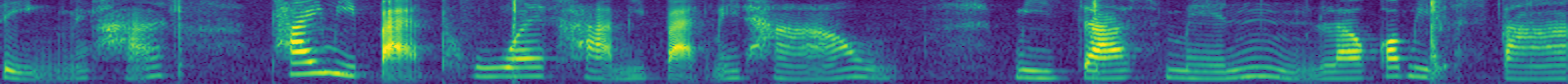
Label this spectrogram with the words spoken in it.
สิงห์นะคะไพ่มี 8 ถ้วยค่ะ มี 8 ไม้เท้า มี Judgment แล้วก็มี The Star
